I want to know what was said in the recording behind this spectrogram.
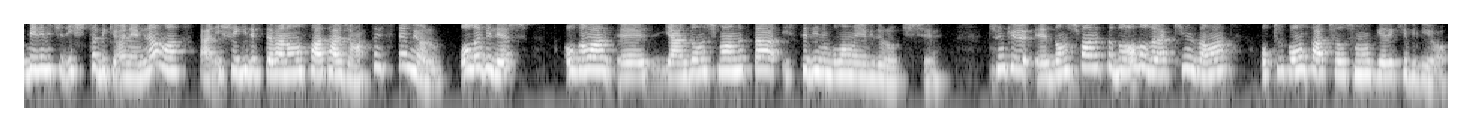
benim için iş tabii ki önemli ama yani işe gidip de ben 10 saat harcamak da istemiyorum. Olabilir. O zaman e, yani danışmanlıkta istediğini bulamayabilir o kişi. Çünkü e, danışmanlıkta doğal olarak kimi zaman oturup 10 saat çalışmanız gerekebiliyor.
